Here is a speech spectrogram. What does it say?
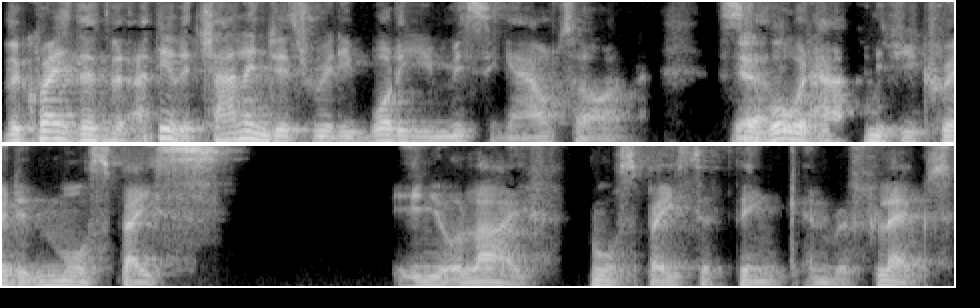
the question, I think the challenge is really what are you missing out on? So, yeah. what would happen if you created more space in your life? more space to think and reflect.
